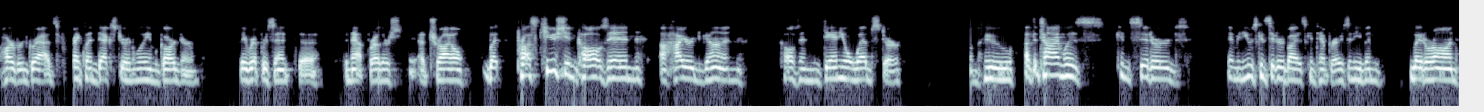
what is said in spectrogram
Harvard grads, Franklin Dexter and William Gardner. They represent the, the Knapp brothers at trial. But prosecution calls in a hired gun, calls in Daniel Webster, who at the time was considered, I mean, he was considered by his contemporaries and even later on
